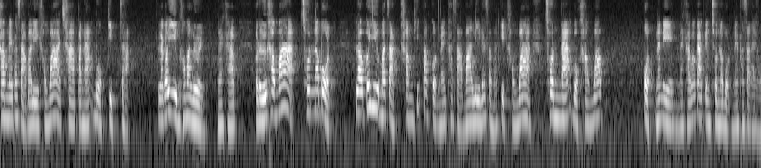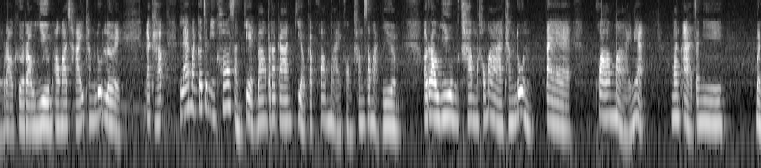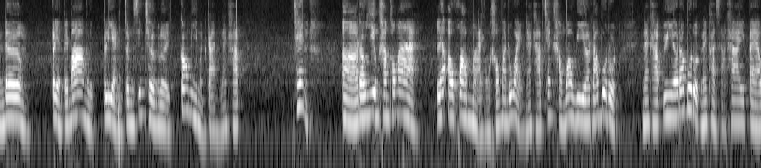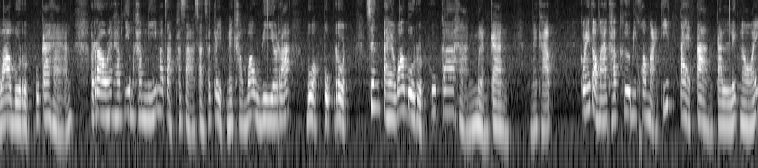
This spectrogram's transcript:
คำในภาษาบาลีคำว่า ชาปณะบวกกิจจะ แล้วก็ยืมเข้ามาเลยนะครับ หรือคำว่าชนบท เราก็ยืมมาจากคำที่ปรากฏในภาษาบาลีและสันสกฤตคำว่า ชนนะบวกคำว่าปดนั่นเองนะครับ ก็กลายเป็นชนบทในภาษาไทยของเรา คือเรายืมเอามาใช้ทั้งรุ่นเลยนะครับ และมันก็จะมีข้อสังเกตบางประการเกี่ยวกับความหมายของคำสมัครยืม เรายืมคำเขามาทั้งรุ่น แต่ความหมายเนี่ยมันอาจจะมีเหมือนเดิม เปลี่ยนไปบ้างหรือเปลี่ยนจนสิ้นเชิงเลยก็มีเหมือนกันนะครับ เช่นเเรายืมคำเขามา แล้วเอาความหมายของเขามาด้วยนะครับ เช่นคำว่าวีรบุรุษนะครับวีรบุรุษในภาษาไทย แปลว่าบุรุษผู้กล้าหาญเรานะครับยืมคำนี้มาจากภาษาสันสกฤตในคำว่าวีระบวกปุรุษ ซึ่งแปลว่าบุรุษผู้กล้าหาญเหมือนกัน นะครับกรณีต่อมาครับคือมีความหมายที่แตกต่างกันเล็กน้อย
